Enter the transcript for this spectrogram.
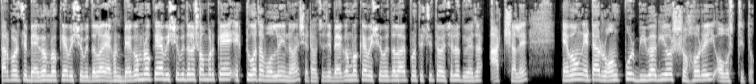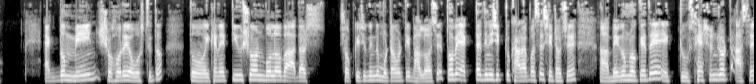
তারপর হচ্ছে বেগম রোকেয়া বিশ্ববিদ্যালয়। এখন বেগম রোকেয়া বিশ্ববিদ্যালয় সম্পর্কে একটু কথা বললেই নয়, সেটা হচ্ছে যে বেগম রোকেয়া বিশ্ববিদ্যালয় প্রতিষ্ঠিত হয়েছিল দুই হাজার আট সালে এবং এটা রংপুর বিভাগীয় শহরেই অবস্থিত। একদম মেইন শহরে অবস্থিত। তো এখানে টিউশন বলো বা আদার্স সবকিছু কিন্তু মোটামুটি ভালো আছে। তবে একটা জিনিস একটু খারাপ আছে, সেটা হচ্ছে বেগম রোকেতে একটু সেশন জোট আছে।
